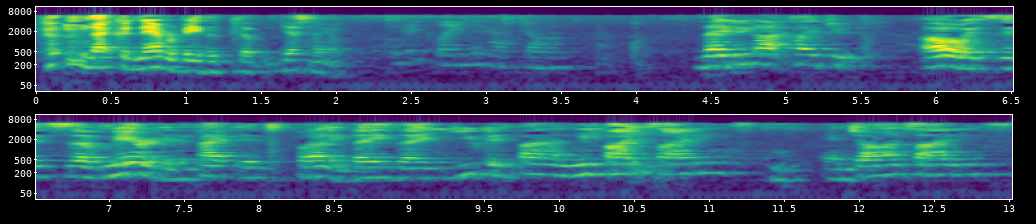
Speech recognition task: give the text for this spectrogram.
that could never be the, the yes, ma'am. Do they claim to have John? They do not claim to. Oh, it's it's a myriad. In fact, it's funny. They they you can find Nephite sightings and John sightings.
